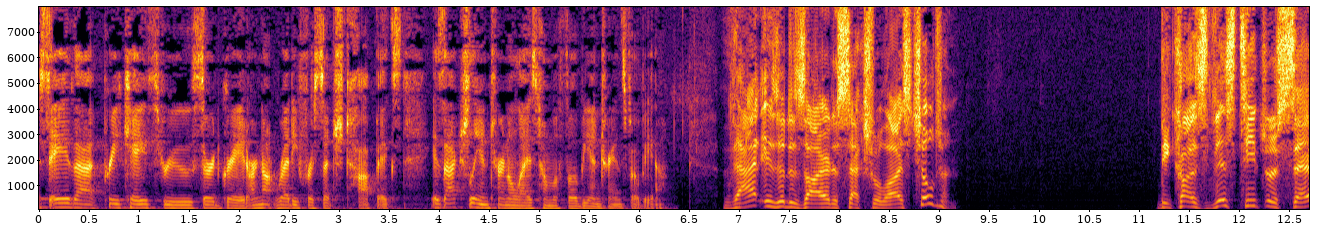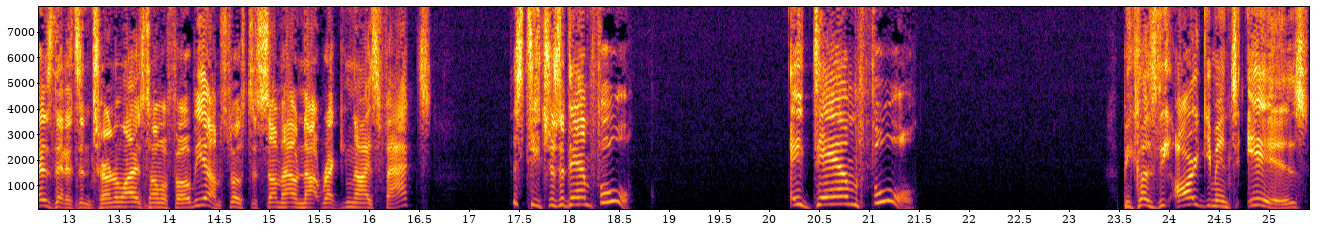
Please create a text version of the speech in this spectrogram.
say that pre-K through third grade are not ready for such topics is actually internalized homophobia and transphobia. That is a desire to sexualize children. Because this teacher says that it's internalized homophobia, I'm supposed to somehow not recognize facts? This teacher's a damn fool. A damn fool. Because the argument is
